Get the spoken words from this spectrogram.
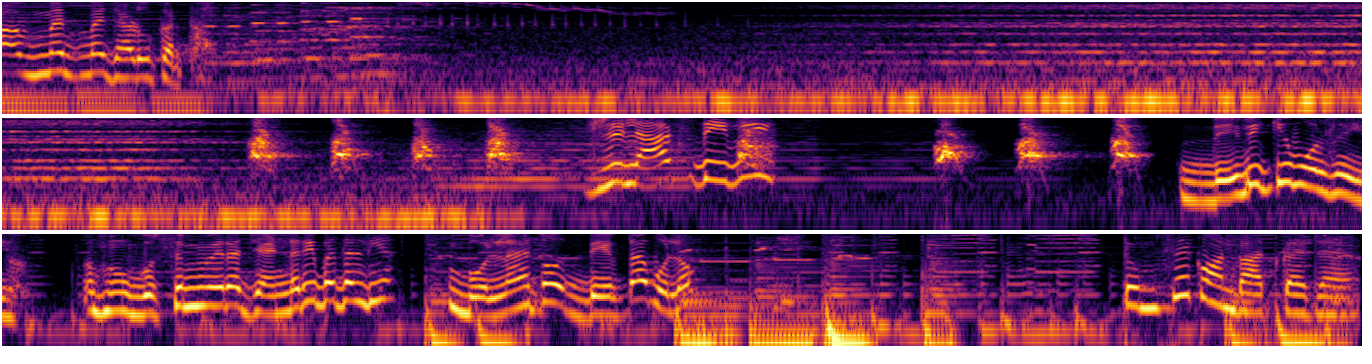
अब मैं मैं झाड़ू करता हूँ। रिलैक्स देवी देवी क्यों बोल रही हो? गुस्से में मेरा जेंडर ही बदल दिया। बोलना है तो देवता बोलो। तुमसे कौन बात कर रहा है?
